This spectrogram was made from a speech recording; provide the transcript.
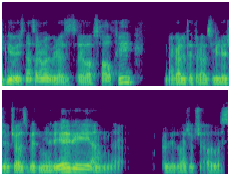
იგივე ეს ნაწარმოები რაც წელავს ხალხი მაგალითად რა ზილია ჯოჯოს ბედნიერიერი ან პრეზიდენტ ვაჟოშალოს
